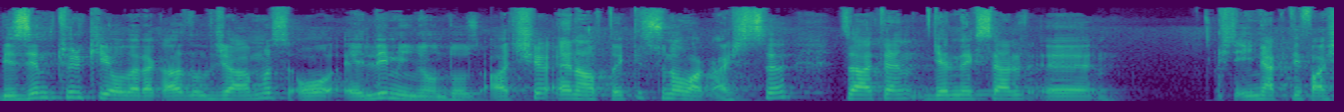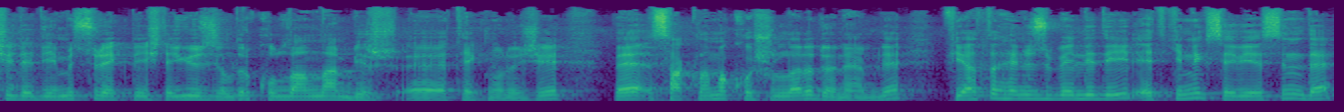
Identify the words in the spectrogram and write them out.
Bizim Türkiye olarak alacağımız o 50 milyon doz aşı en alttaki Sinovac aşısı. Zaten geleneksel e, işte inaktif aşı dediğimiz sürekli işte 100 yıldır kullanılan bir e, teknoloji ve saklama koşulları da önemli. Fiyatı henüz belli değil. Etkinlik seviyesinin de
